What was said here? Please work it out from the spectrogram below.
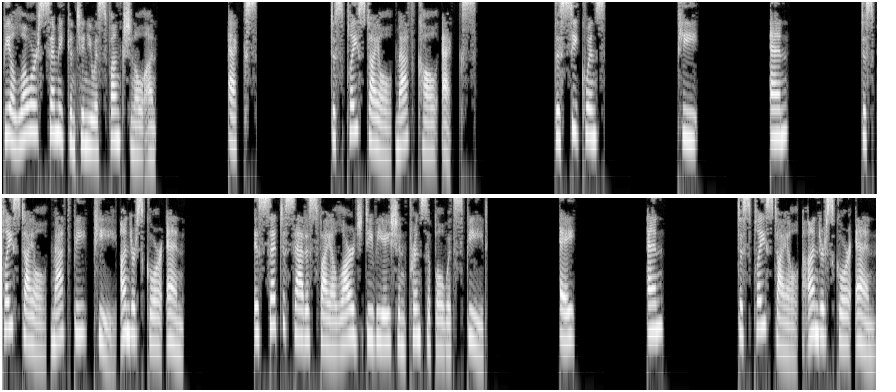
be a lower semi-continuous functional on x display style math call x. The sequence p n display style math b p underscore n is said to satisfy a large deviation principle with speed a n display style underscore n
